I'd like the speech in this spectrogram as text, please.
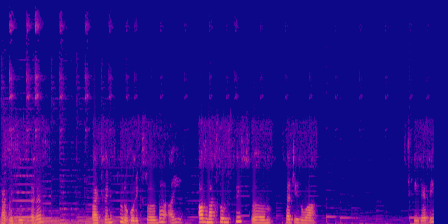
გაკვეთილს, სადაც ვაჩვენებ თუ როგორ იქცევა აი ამ ნაკსოვისთვის საჭიროა ჭირები.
